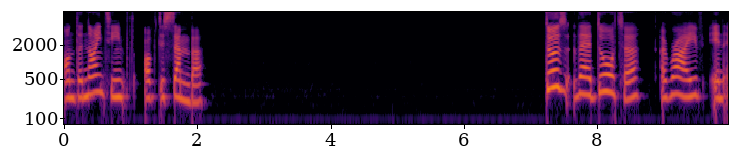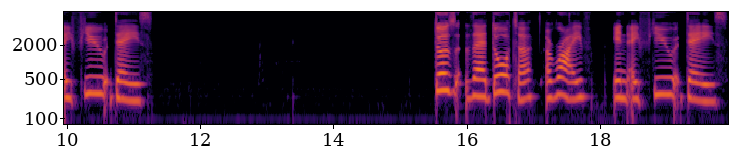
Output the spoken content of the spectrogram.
on the 19th of December? Does their daughter arrive in a few days? Does their daughter arrive in a few days?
